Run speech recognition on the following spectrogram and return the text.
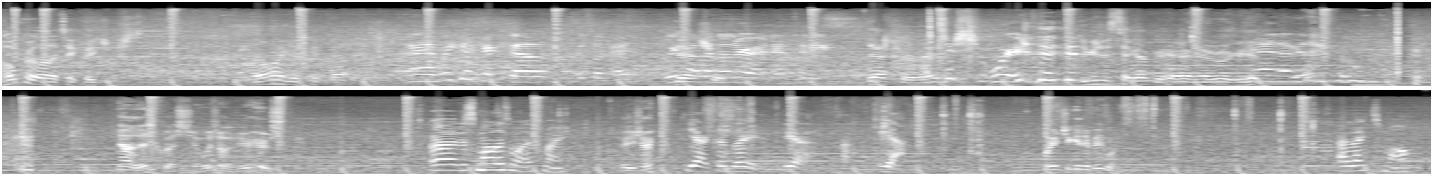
I hope we're allowed to take pictures. I don't want to get kicked out. And we get kicked out. It's okay. We Yeah, have sure. another identity. Yeah, sure, right? Just short. You can just take off your hair and everyone good. and I'd be like, ooh. Now this question, which one's yours? Uh, the smallest one is mine. Are you sure? Yeah, cause I yeah uh, yeah. Why didn't you get a big one? I like small.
